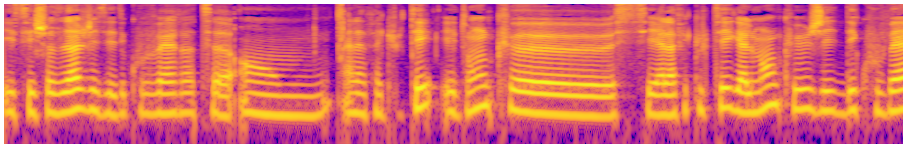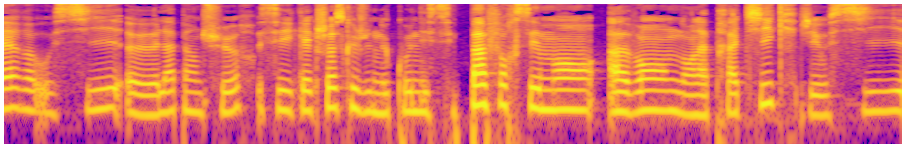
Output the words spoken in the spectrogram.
Et ces choses-là, je les ai découvertes à la faculté. Et donc, euh, c'est à la faculté également que j'ai découvert aussi la peinture. C'est quelque chose que je ne connaissais pas forcément avant dans la pratique. J'ai aussi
